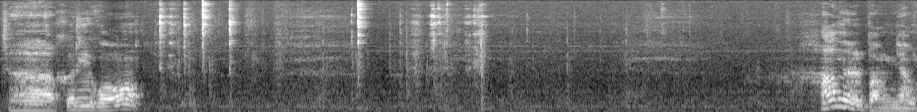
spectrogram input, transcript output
자, 그리고 하늘 방향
